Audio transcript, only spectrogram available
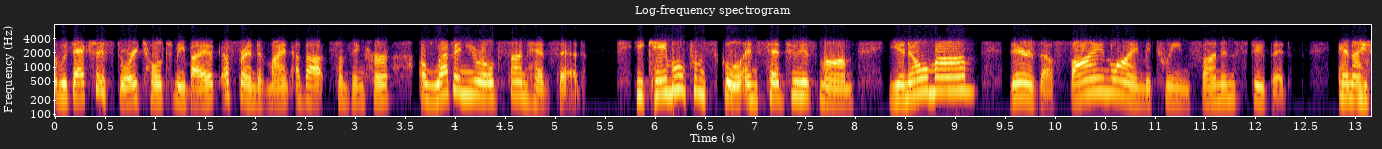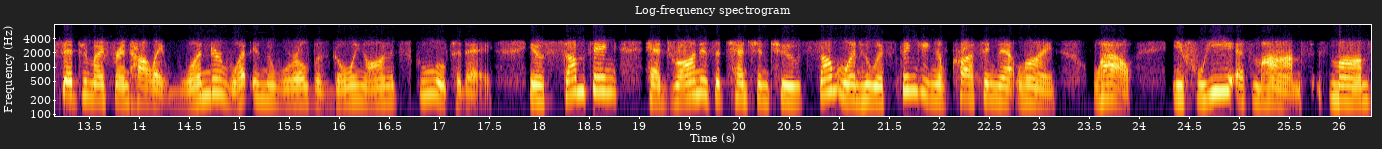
was actually a story told to me by a, a friend of mine about something her 11 year old son had said. He came home from school and said to his mom, You know, mom, there's a fine line between fun and stupid. And I said to my friend Holly, wonder what in the world was going on at school today. You know, something had drawn his attention to someone who was thinking of crossing that line. Wow, if we as moms, as moms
